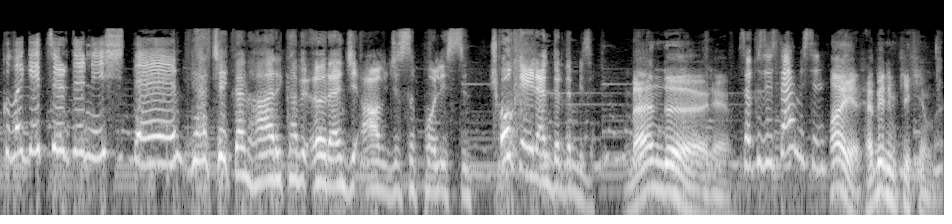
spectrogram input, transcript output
okula getirdin işte. Gerçekten harika bir öğrenci avcısı polissin. Çok eğlendirdin bizi. Ben de öyle. Sakız ister misin? Hayır, ha benimki kim var?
